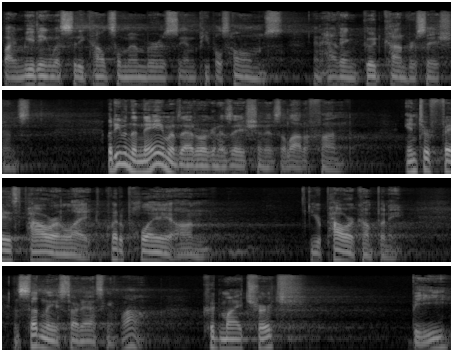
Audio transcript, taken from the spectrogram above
by meeting with city council members in people's homes and having good conversations. But even the name of that organization is a lot of fun Interfaith Power and Light, quite a play on your power company. And suddenly you start asking, wow, could my church be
